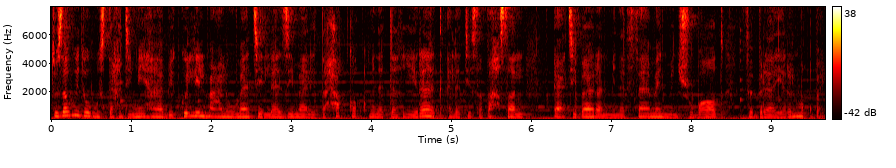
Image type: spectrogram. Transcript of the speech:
تزود مستخدميها بكل المعلومات اللازمة للتحقق من التغييرات التي ستحصل اعتبارا من الثامن من شباط فبراير المقبل.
